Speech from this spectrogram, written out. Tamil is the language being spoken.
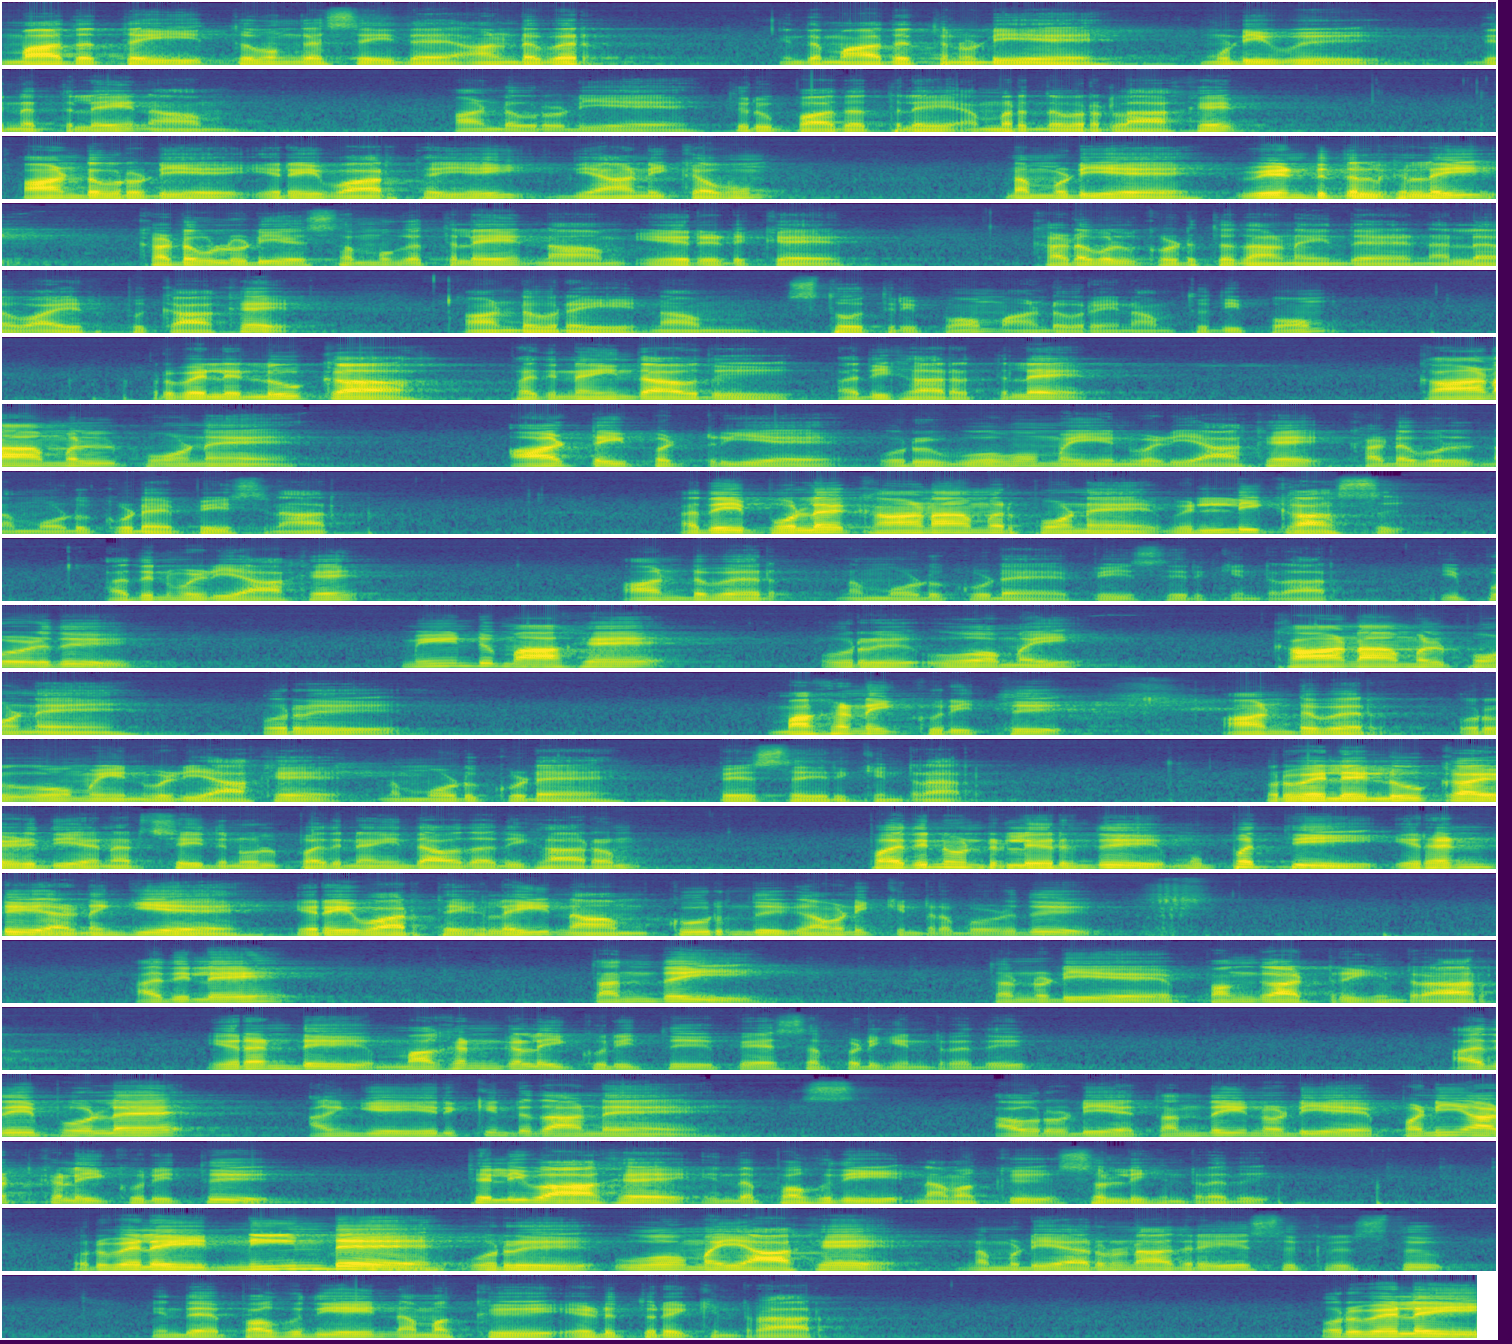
மாதத்தை துவங்க செய்த ஆண்டவர் இந்த மாதத்தினுடைய முடிவு தினத்திலே நாம் ஆண்டவருடைய திருப்பாதத்திலே அமர்ந்தவர்களாக ஆண்டவருடைய இறை வார்த்தையை தியானிக்கவும் நம்முடைய வேண்டுதல்களை கடவுளுடைய சமூகத்திலே நாம் ஏறெடுக்க கடவுள் கொடுத்ததான இந்த நல்ல வாய்ப்புக்காக ஆண்டவரை நாம் ஸ்தோத்திரிப்போம் ஆண்டவரை நாம் துதிப்போம். ஒருவேளை லூக்கா பதினைந்தாவது அதிகாரத்தில் காணாமல் போன ஆட்டை பற்றிய ஒரு உவமையின் வழியாக கடவுள் நம்மோடு கூட பேசினார். அதே போல காணாமற் போன வெள்ளி காசு அதன் வழியாக ஆண்டவர் நம்மோடு கூட பேசியிருக்கின்றார். இப்பொழுது மீண்டுமாக ஒரு ஓமை காணாமல் போன ஒரு மகனை குறித்து ஆண்டவர் ஒரு ஓமையின் வழியாக நம்மோடு கூட பேச இருக்கின்றார். ஒருவேளை லூக்கா எழுதிய நற்செய்தி நூல் பதினைந்தாவது அதிகாரம் பதினொன்றிலிருந்து முப்பத்தி இரண்டு அடங்கிய இறை வார்த்தைகளை நாம் கூர்ந்து கவனிக்கின்ற பொழுது அதிலே தந்தை தன்னுடைய பங்காற்றுகின்றார். இரண்டு மகன்களை குறித்து பேசப்படுகின்றது. அதே போல் அங்கே இருக்கின்றதான அவருடைய தந்தையினுடைய பணியாட்களை குறித்து தெளிவாக இந்த பகுதி நமக்கு சொல்லுகின்றது. ஒருவேளை நீண்ட ஒரு உவமையாக நம்முடைய அருணாதர் இயேசு கிறிஸ்து இந்த பகுதியை நமக்கு எடுத்துரைக்கின்றார். ஒருவேளை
